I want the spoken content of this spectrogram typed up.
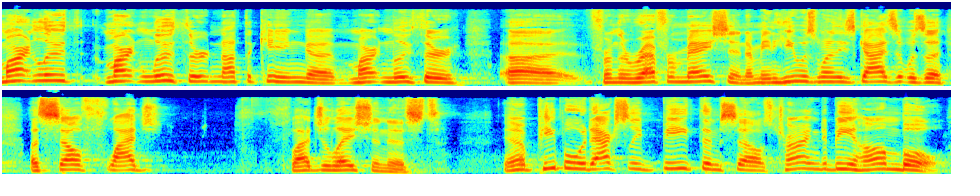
Martin Luther, Martin Luther, not the king, uh, Martin Luther uh, from the Reformation. I mean, he was one of these guys that was a, a self flagellationist. You know, people would actually beat themselves trying to be humble,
